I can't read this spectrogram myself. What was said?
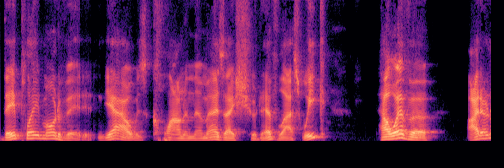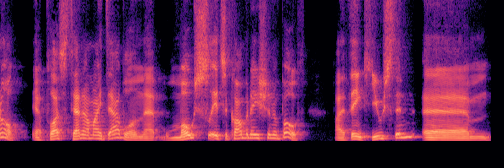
They played motivated. Yeah, I was clowning them as I should have last week. However, I don't know. Yeah, plus 10, I might dabble in that. Mostly it's a combination of both. I think Houston, um,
